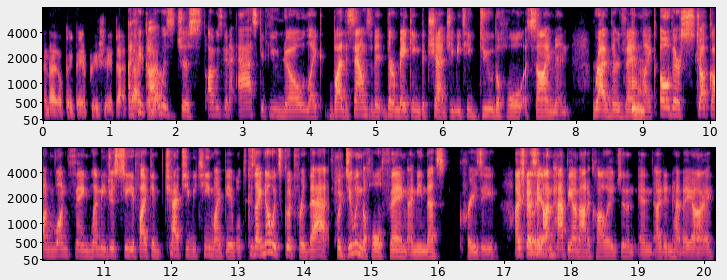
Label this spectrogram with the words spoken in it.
and I don't think they appreciate that. I think I was just I was gonna ask if you know like by the sounds of it they're making the ChatGPT do the whole assignment rather than Mm. like oh they're stuck on one thing let me just see if I can ChatGPT might be able to because I know it's good for that but doing the whole thing I mean that's crazy. I just gotta Oh, say yeah. I'm happy I'm out of college and and I didn't have AI.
